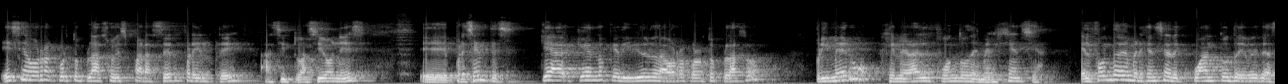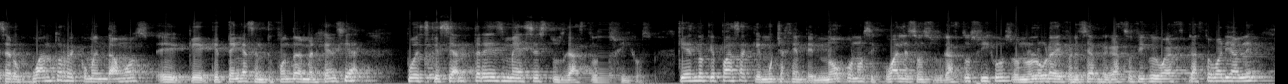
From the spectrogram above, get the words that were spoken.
Ese ahorro a corto plazo es para hacer frente a situaciones eh, presentes. ¿Qué, ¿Qué, es lo que divide el ahorro a corto plazo? Primero, generar el fondo de emergencia. El fondo de emergencia de cuánto debe de hacer o cuánto recomendamos eh, que, tengas en tu fondo de emergencia, pues que sean tres meses tus gastos fijos. ¿Qué es lo que pasa? Que mucha gente no conoce cuáles son sus gastos fijos o no logra diferenciar de gasto fijo y gasto variable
